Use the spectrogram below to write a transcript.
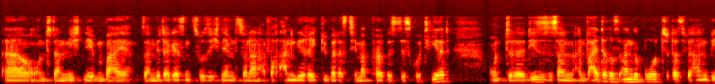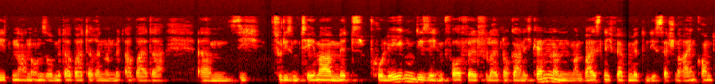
äh, und dann nicht nebenbei sein Mittagessen zu sich nimmt, sondern einfach angeregt über das Thema Purpose diskutiert. Und äh, dieses ist ein, ein weiteres Angebot, das wir anbieten an unsere Mitarbeiterinnen und Mitarbeiter, ähm, sich zu diesem Thema mit Kollegen, die sie im Vorfeld vielleicht noch gar nicht kennen und man weiß nicht, wer mit in die Session reinkommt,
